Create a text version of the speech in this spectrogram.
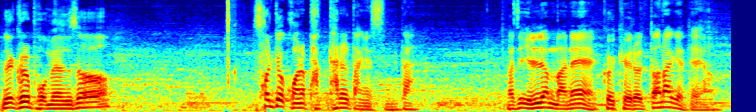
근데 그걸 보면서 설교권을 박탈을 당했습니다. 그래서 1년 만에 그 교회를 떠나게 돼요.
